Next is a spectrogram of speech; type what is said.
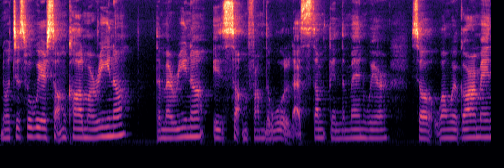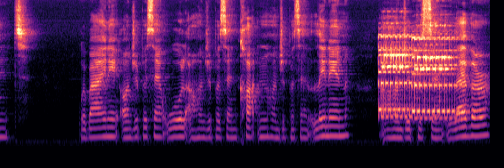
Notice we wear something called merino. The merino is something from the wool. That's something the men wear. So when we're garment, we're buying it 100% wool, 100% cotton, 100% linen, 100% leather,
